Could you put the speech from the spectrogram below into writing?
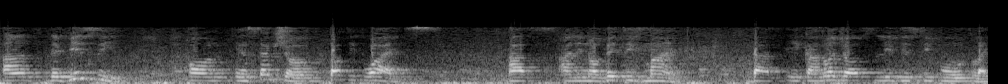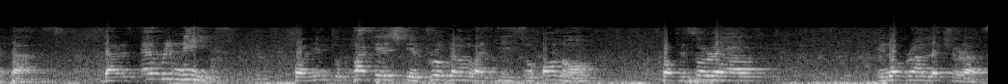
And the VC on inception thought it wise as an innovative mind that he cannot just leave these people like that. There is every need for him to package a program like this to honor professorial inaugural lecturers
